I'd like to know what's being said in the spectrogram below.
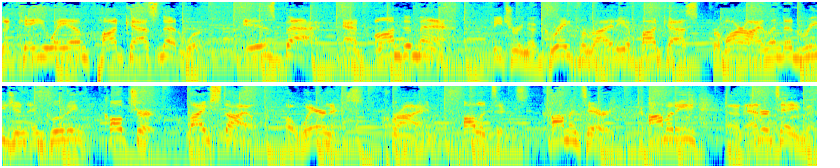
The KUAM Podcast Network is back and on demand, featuring a great variety of podcasts from our island and region, including culture, lifestyle, awareness, crime, politics, commentary, comedy, and entertainment.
